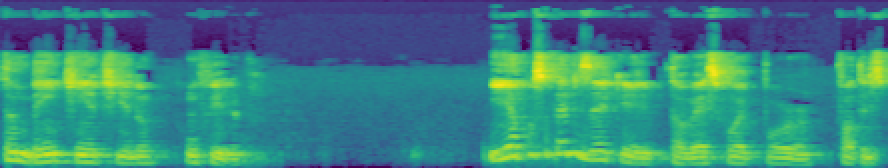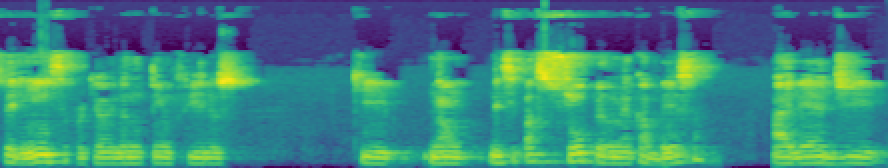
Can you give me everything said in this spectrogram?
também tinha tido um filho. E eu posso até dizer que talvez foi por falta de experiência, porque eu ainda não tenho filhos que não nem se passou pela minha cabeça a ideia de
